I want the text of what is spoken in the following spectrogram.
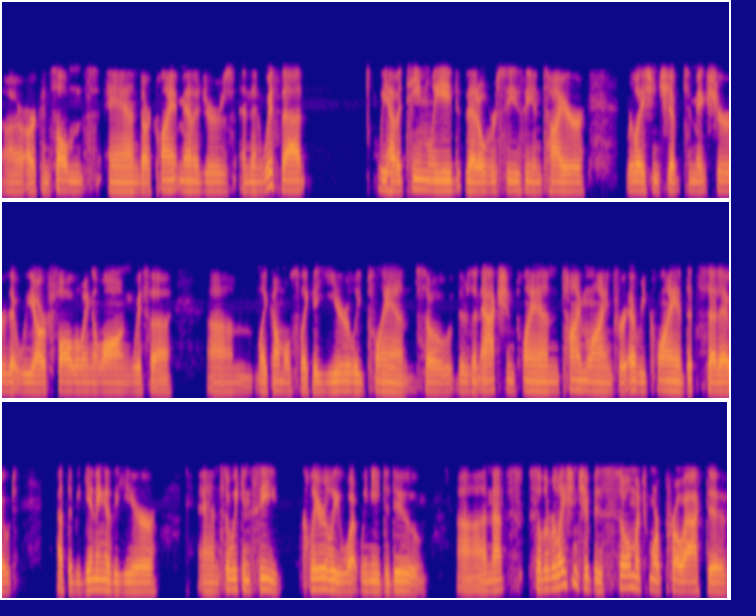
our, our, consultants and our client managers. And then with that, we have a team lead that oversees the entire relationship to make sure that we are following along with a um, like almost like a yearly plan. So there's an action plan timeline for every client that's set out at the beginning of the year, and so we can see clearly what we need to do. Uh, and that's so the relationship is so much more proactive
